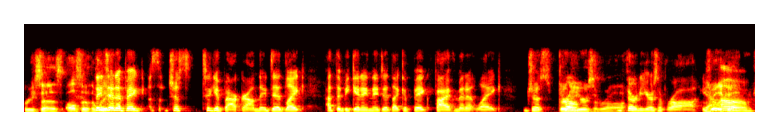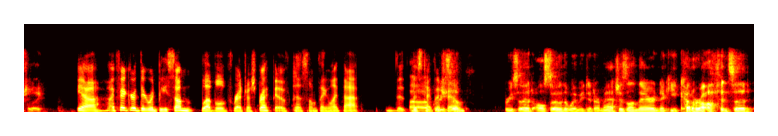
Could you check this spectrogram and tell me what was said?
Brie says, "Also, the they way did a big just to give background they did like at the beginning they did like a big five minute like just 30 pro- years of Raw. 30 years of raw It was yeah. really good, Oh. actually. Yeah, I figured there would be some level of retrospective to something like that. Th- this Uh, type of show. Said, Brie said also the way we did our matches on there. Nikki cut her off and said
